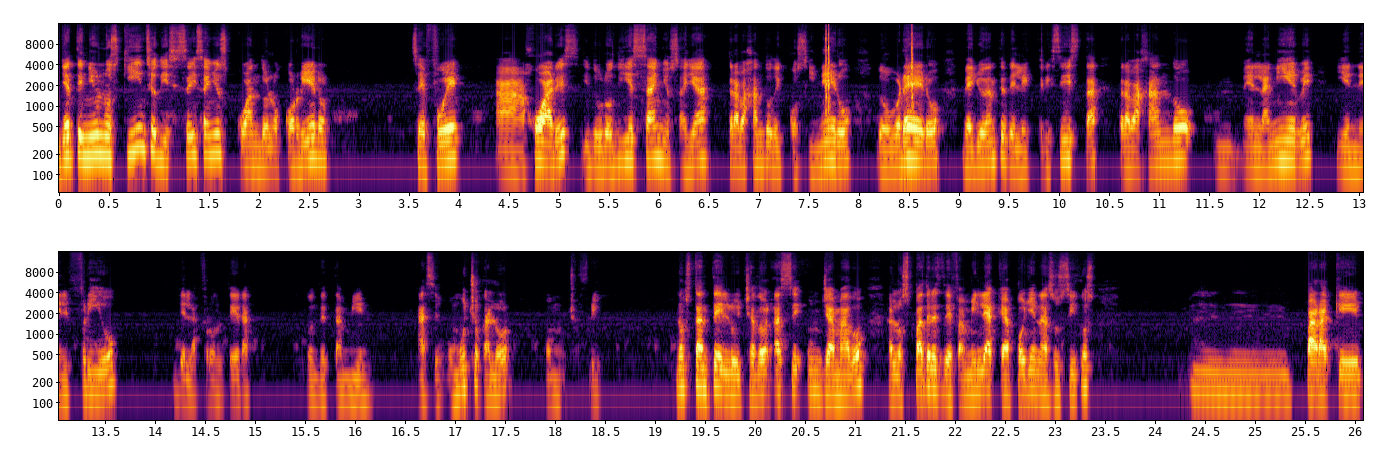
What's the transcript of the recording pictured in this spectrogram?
Ya tenía unos 15 o 16 años cuando lo corrieron. Se fue a Juárez y duró 10 años allá, trabajando de cocinero, de obrero, de ayudante de electricista, trabajando en la nieve y en el frío de la frontera, donde también hace o mucho calor o mucho frío. No obstante, el luchador hace un llamado a los padres de familia que apoyen a sus hijos mm, para que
